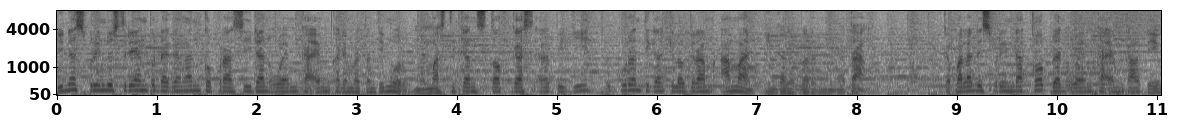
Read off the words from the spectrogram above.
Dinas Perindustrian Perdagangan Koperasi dan UMKM Kalimantan Timur memastikan stok gas LPG ukuran 3 kg aman hingga lebaran mendatang. Kepala Disperindakop dan UMKM Kaltim,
